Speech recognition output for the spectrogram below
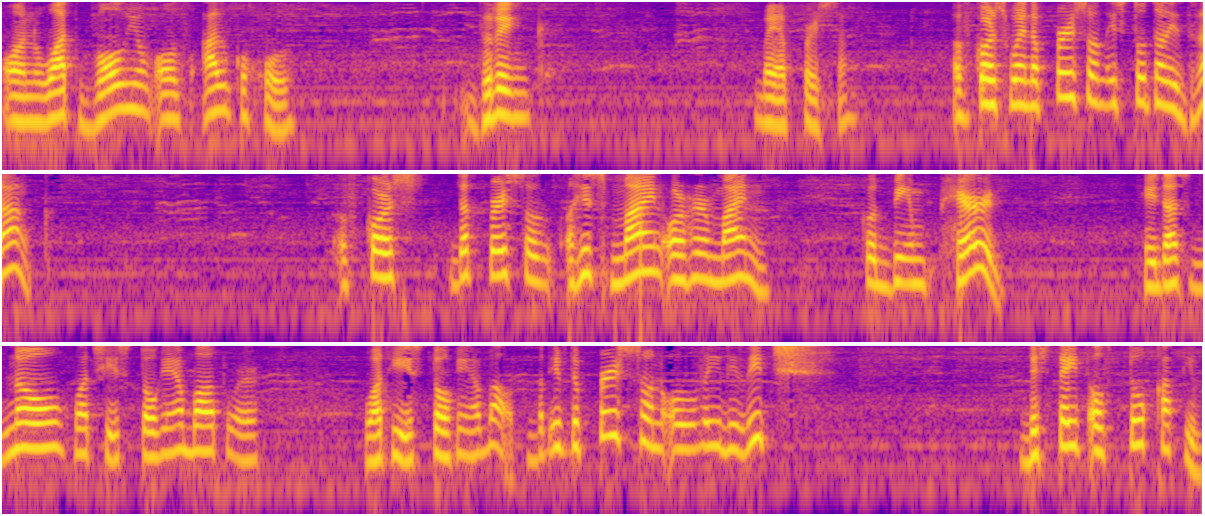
on what volume of alcohol drink by a person. Of course, when a person is totally drunk, of course, that person, his mind or her mind could be impaired. He doesn't know what she is talking about or what he is talking about. But if the person already reached the state of talkative,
